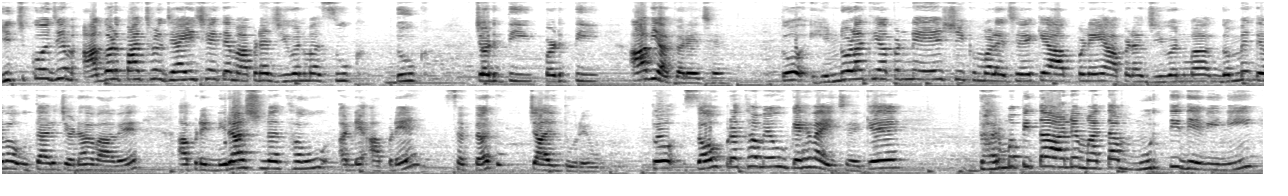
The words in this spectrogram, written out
હિચકો જેમ આગળ પાછળ જાય છે, તેમ આપણા જીવનમાં સુખ, દુઃખ, ચડતી, પડતી આવ્યા કરે છે. તો હિંડોળાથી આપણને એ શીખ મળે છે કે આપણે આપણા જીવનમાં ગમે તેવા ઉતાર ચઢાવ આવે, આપણે નિરાશ ન થવું અને આપણે સતત ચાલતું રહેવું. તો સૌ પ્રથમ એવું કહેવાય છે કે ધર્મપિતા અને માતા મૂર્તિ દેવીની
